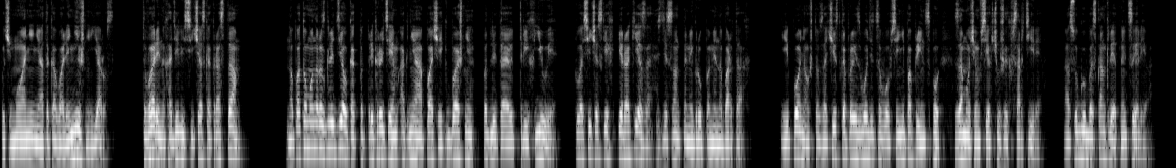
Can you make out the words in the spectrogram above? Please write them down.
Почему они не атаковали нижний ярус? Твари находились сейчас как раз там. Но потом он разглядел, как под прикрытием огня апачей к башне подлетают три Хьюи, классических иракеза с десантными группами на бортах. И понял, что зачистка производится вовсе не по принципу «замочим всех чужих в сортире», а сугубо с конкретной целью –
